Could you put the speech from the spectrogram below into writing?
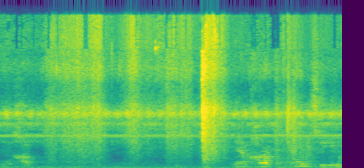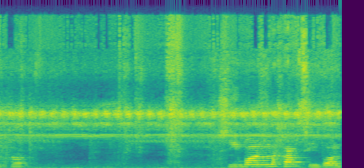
เนี่ยครับเนี่ยครับพ่นสีนะครับ สีบอลนะครับ สีบอล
